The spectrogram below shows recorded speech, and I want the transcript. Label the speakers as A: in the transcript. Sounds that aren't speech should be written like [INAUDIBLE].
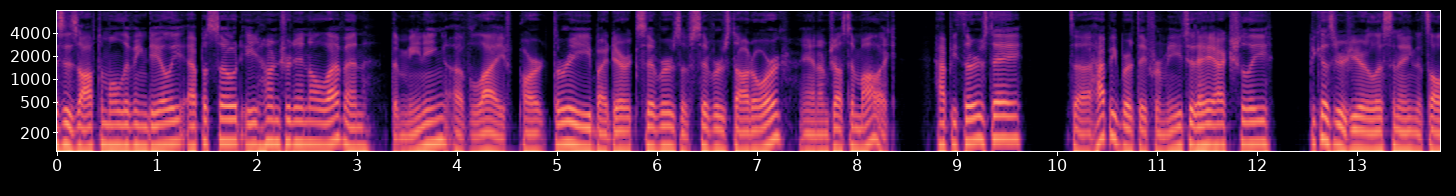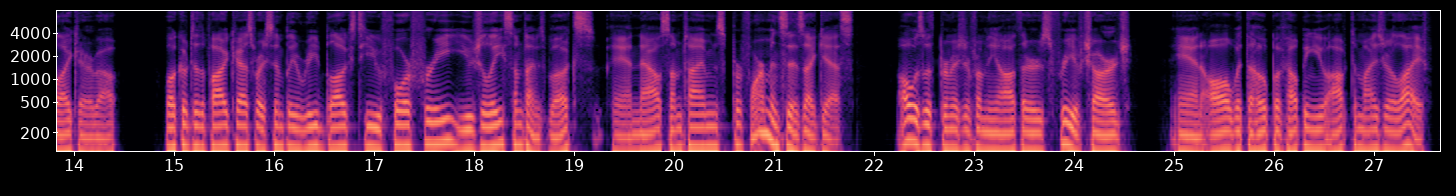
A: This is Optimal Living Daily, episode 811 The Meaning of Life, part 3 by Derek Sivers of Sivers.org. And I'm Justin Malik. Happy Thursday. It's a happy birthday for me today, actually. Because you're here listening, that's all I care about. Welcome to the podcast where I simply read blogs to you for free, usually, sometimes books, and now sometimes performances, I guess. Always with permission from the authors, free of charge, and all with the hope of helping you optimize your life.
